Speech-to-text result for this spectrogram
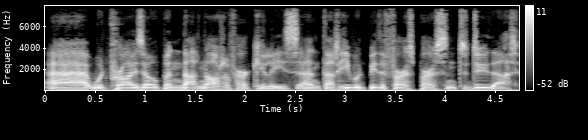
uh, would prise open that knot of Hercules, and that he would be the first person to do that.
